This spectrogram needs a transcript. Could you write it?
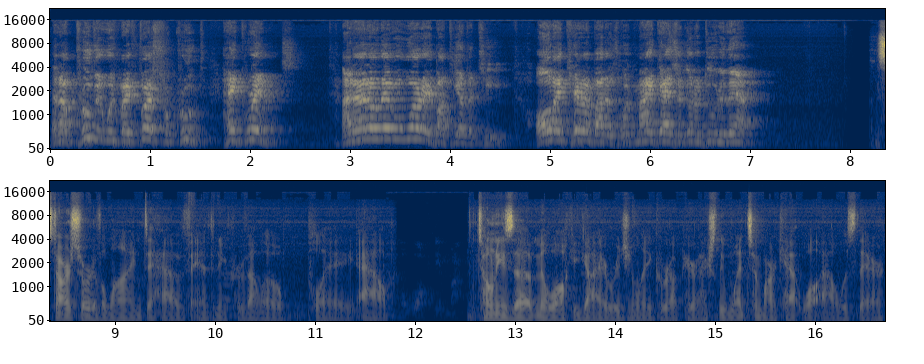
and I'll prove it with my first recruit, Hank Raymonds. And I don't ever worry about the other team. All I care about is what my guys are going to do to them. Stars sort of aligned to have Anthony Crivello play Al. Tony's a Milwaukee guy originally, grew up here, actually went to Marquette while Al was there.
